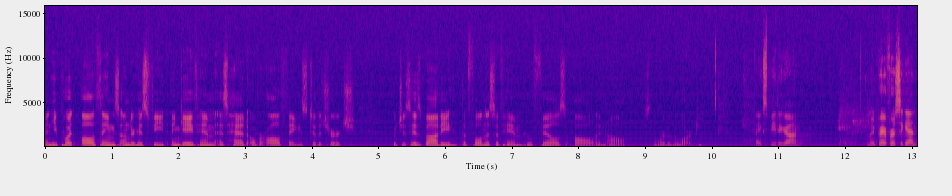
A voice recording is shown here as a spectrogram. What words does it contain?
And he put all things under his feet and gave him as head over all things to the church which is his body, the fullness of him who fills all in all. It's the word of the Lord. Thanks be to God. Let me pray for us again.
